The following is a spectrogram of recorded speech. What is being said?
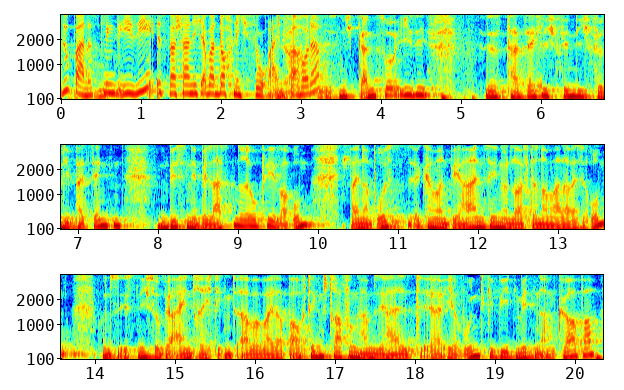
Super, das klingt easy, ist wahrscheinlich aber doch nicht so einfach, ja, oder? Ist nicht ganz so easy. Das ist tatsächlich, finde ich, für die Patienten ein bisschen eine belastendere OP. Warum? Bei einer Brust kann man BH anziehen und läuft dann normalerweise rum und es ist nicht so beeinträchtigend. Aber bei der Bauchdeckenstraffung haben sie halt äh, ihr Wundgebiet mitten am Körper.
